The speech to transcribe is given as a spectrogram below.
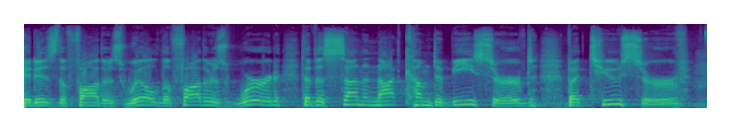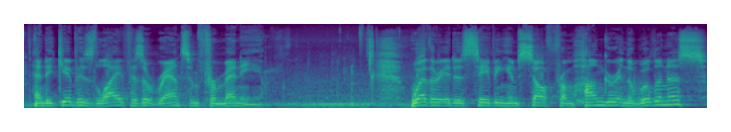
It is the Father's will, the Father's word, that the Son not come to be served, but to serve, and to give his life as a ransom for many. Whether it is saving himself from hunger in the wilderness,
